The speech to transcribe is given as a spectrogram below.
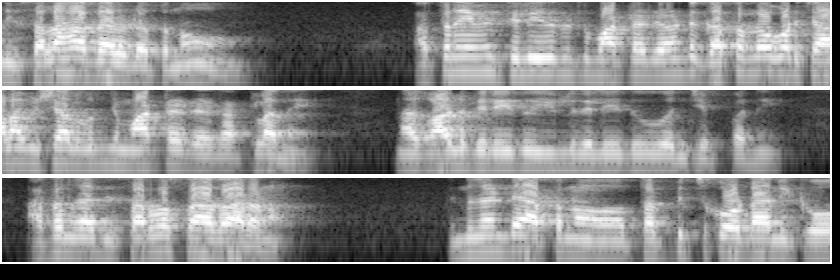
నీ సలహాదారుడు అతను. అతను ఏమీ తెలియనట్టు మాట్లాడాడంటే గతంలో కూడా చాలా విషయాల గురించి మాట్లాడాడు అట్లానే. నాకు వాళ్ళు తెలియదు ఇల్లు తెలియదు అని చెప్పని. అతనికి అది సర్వసాధారణం. ఎందుకంటే అతను తప్పించుకోవడానికో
